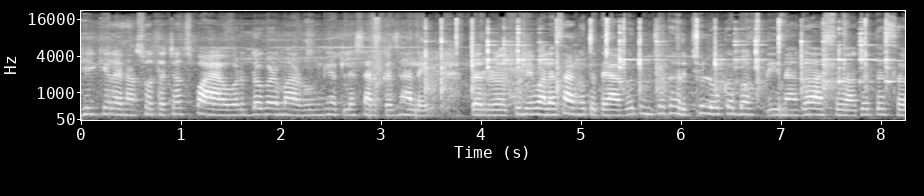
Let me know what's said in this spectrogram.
हे केलं ना स्वतःच्याच पायावर दगड मारून घेतल्यासारखं झालं आहे तर तुम्ही मला सांगत होते अगं तुमच्या घरचे लोक बघतील अगं असं अगं तसं.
